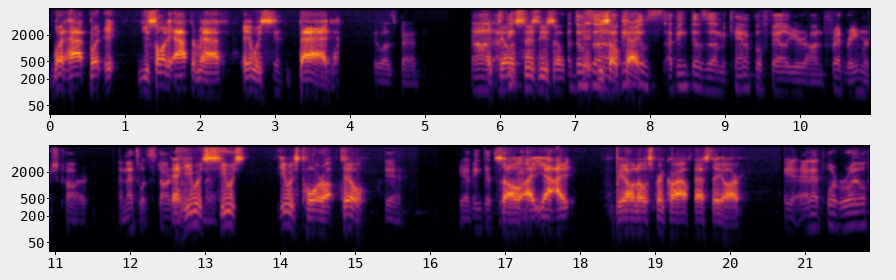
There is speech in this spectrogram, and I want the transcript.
what happened, but it you saw the aftermath. It was Yeah. bad. It was bad. Uh, I Dylan think Cisney's o- there was a, he's I think okay. there was I think there was a mechanical failure on Fred Rahmer's car, and that's what started. Yeah, he was he was he was tore up too. Yeah, yeah, I think that's. So I, yeah, I we don't know sprint car how fast they are. yeah, and at Port Royal,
